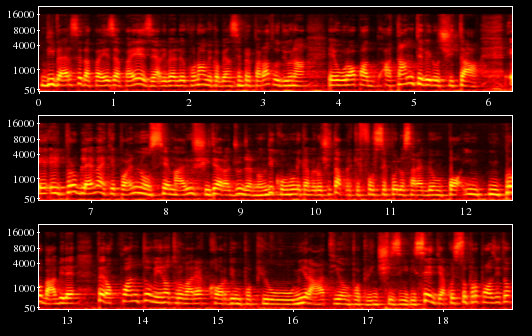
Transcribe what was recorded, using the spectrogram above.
diverse da paese a paese paese, a livello economico abbiamo sempre parlato di una Europa a tante velocità e, e il problema è che poi non si è mai riusciti a raggiungere, non dico un'unica velocità perché forse quello sarebbe un po' improbabile, però quantomeno trovare accordi un po' più mirati e un po' più incisivi. Senti, a questo proposito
